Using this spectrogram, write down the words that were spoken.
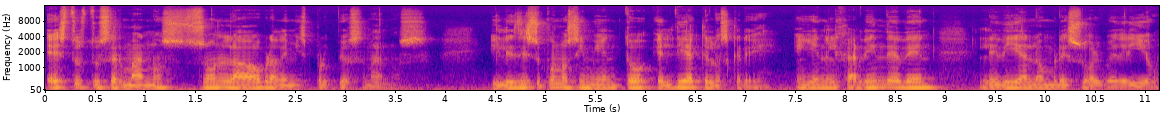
estos tus hermanos son la obra de mis propias manos. Y les di su conocimiento el día que los creé, y en el jardín de Edén le di al hombre su albedrío.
